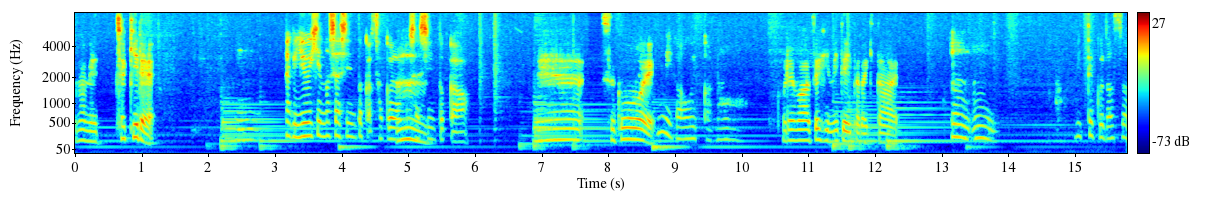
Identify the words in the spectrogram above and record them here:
うわめっちゃ綺麗。うんなんか夕日の写真とか桜の写真とか、ねえすごい。海が多いかなこれはぜひ見ていただきたい。うんうん見てください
